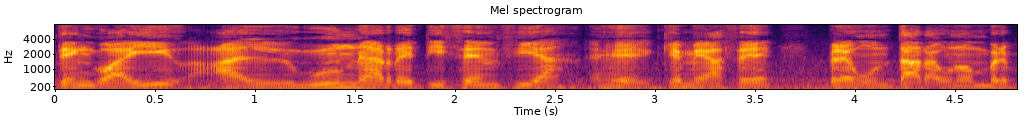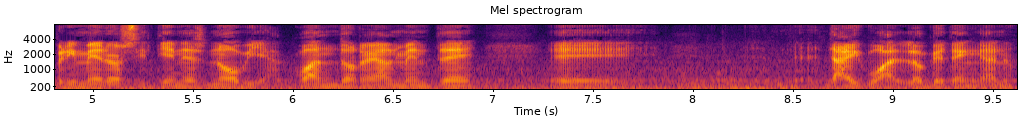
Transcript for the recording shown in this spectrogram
tengo ahí alguna reticencia que me hace preguntar a un hombre primero si tienes novia, cuando realmente da igual lo que tenga, ¿no?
